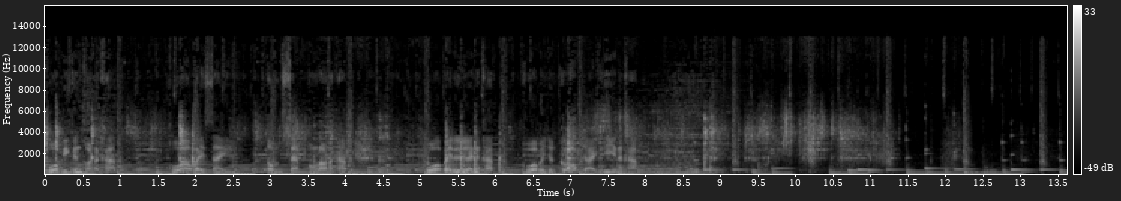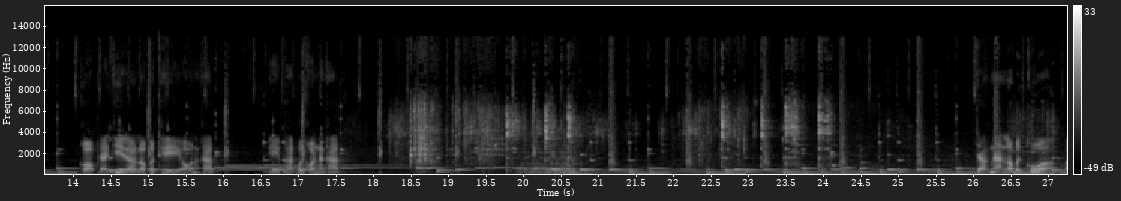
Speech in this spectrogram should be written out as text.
คั่วพริกกันก่อนนะครับคั่วไว้ใส่ต้มแซ่บของเรานะครับคั่วไปเรื่อยๆนะครับคั่วไปจนกรอบได้ที่นะครับ ได้ที่แล้วเราก็เทออกนะครับ เทพักไว้ก่อนนะครับ จากนั้นเราไปคั่วใบ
